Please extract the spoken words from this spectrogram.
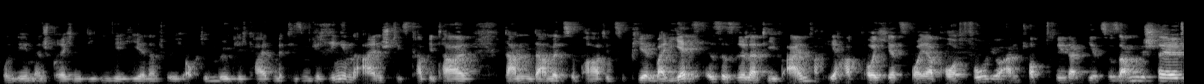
und dementsprechend bieten wir hier natürlich auch die Möglichkeit, mit diesem geringen Einstiegskapital dann damit zu partizipieren, weil jetzt ist es relativ einfach. Ihr habt euch jetzt euer Portfolio an Top-Tradern hier zusammengestellt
